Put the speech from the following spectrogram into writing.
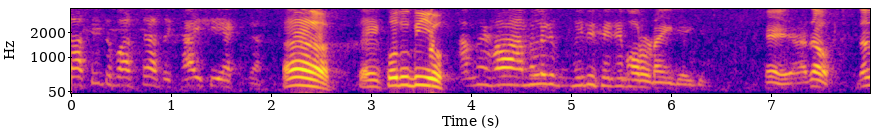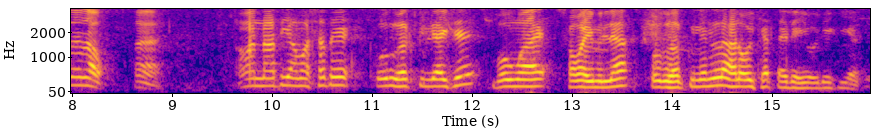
গাছই তো পাঁচটা আছে খাইছি একটা। হ্যাঁ কদু দিও। আমি হ্যাঁ আমার লাগে ফিরি সেটা বড়টা এই যে হ্যাঁ যাও দাদা যাও হ্যাঁ আমার নাতি আমার সাথে কদু হাত তুলে আইছে। বৌমায় সবাই মিল্লা কদু হাত তুলে নিলাম ওই ক্ষেতটাই দেখি ওই কি আছে।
